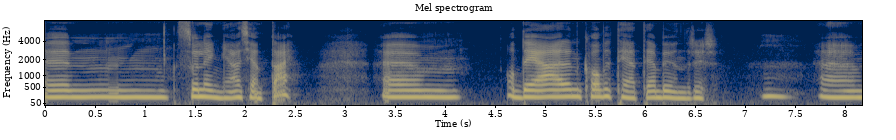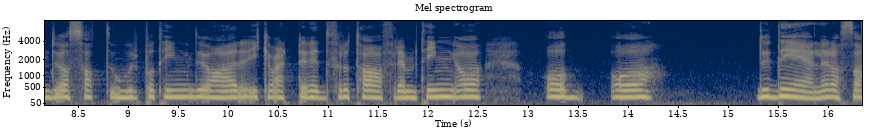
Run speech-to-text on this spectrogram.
um, så lenge jeg har kjent deg. Um, og det er en kvalitet jeg beundrer. Mm. Um, du har satt ord på ting, du har ikke vært redd for å ta frem ting, og, og, og du deler også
